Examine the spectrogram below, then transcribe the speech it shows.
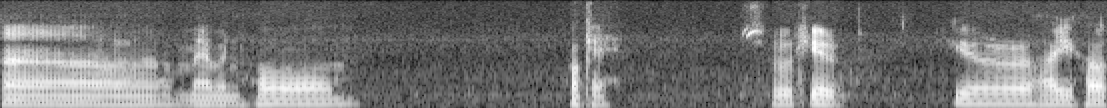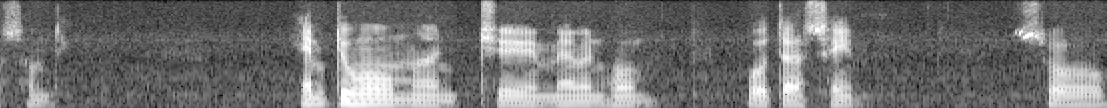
uh, Maven home. Okay. So here here I have something. M2 home and uh, Maven home both are same. So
